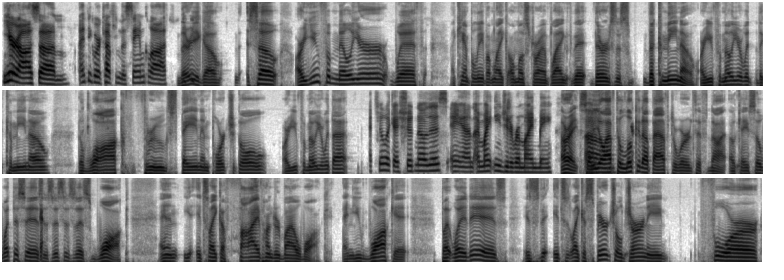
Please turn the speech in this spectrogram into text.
you're awesome i think we're cut from the same cloth There you go. So, are you familiar with? I can't believe I'm like almost drawing a blank. That there's this the Camino. Are you familiar with the Camino, the walk through Spain and Portugal? Are you familiar with that? i feel like i should know this and i might need you to remind me All right, so you'll Um, have to look it up afterwards if not. Okay, so what this is is this is this walk, and it's like a 500 mile walk, and you walk it, but what it is is it's like a spiritual journey for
